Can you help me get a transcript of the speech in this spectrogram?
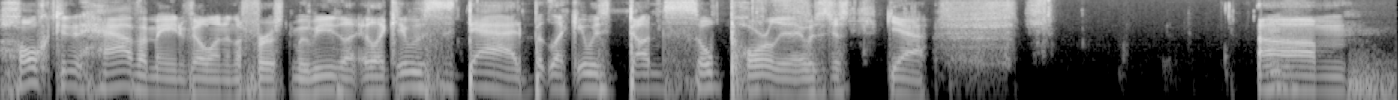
Hulk didn't have a main villain in the first movie. Like, like it was his dad, but like it was done so poorly. that It was just yeah. Um.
